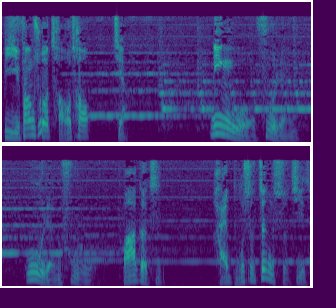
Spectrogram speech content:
比方说，曹操讲“宁我负人，勿人负我”八个字，还不是正史记载。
